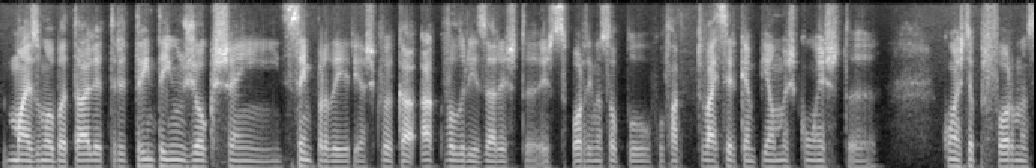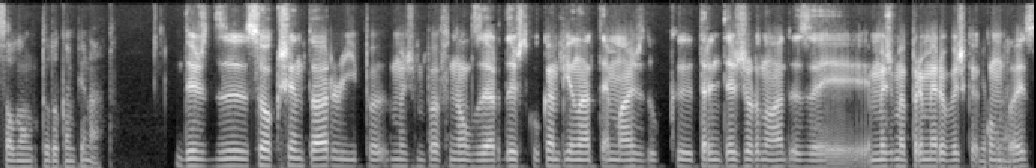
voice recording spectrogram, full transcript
mais uma batalha, 31 jogos sem, sem perder, e acho que há, que valorizar este, este Sporting, não só pelo, pelo facto de vai ser campeão, mas com esta, com esta performance ao longo de todo o campeonato desde só acrescentar e para, mesmo para finalizar, desde que o campeonato tem mais do que 30 jornadas, é, é mesmo a primeira vez que é acontece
